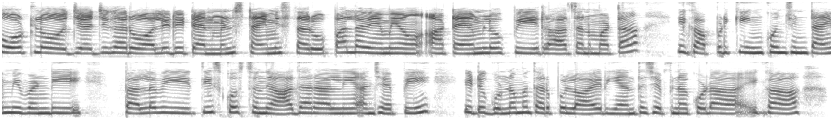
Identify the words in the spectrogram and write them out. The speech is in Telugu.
కోర్టులో జడ్జి గారు ఆల్రెడీ టెన్ మినిట్స్ టైం ఇస్తారు. పల్లవేమో ఆ టైంలోకి రాదనమాట. ఇక అప్పటికి ఇంకొంచెం టైం ఇవ్వండి. పల్లవి తీసుకొస్తుంది ఆధారాలని అని చెప్పి ఇటు గుండమ్మ తరపు లాయర్ ఎంత చెప్పినా కూడా ఇక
